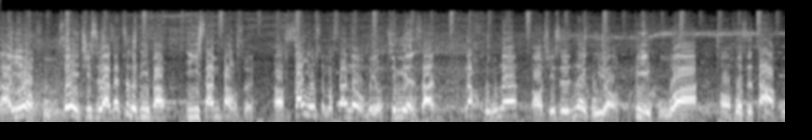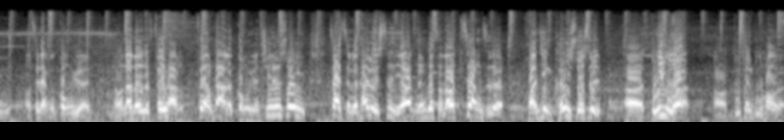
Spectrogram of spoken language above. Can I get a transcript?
然后也有湖，所以其实啊，在这个地方依山傍水，呃，山有什么山呢？我们有金面山。那湖呢？哦，其实内湖有碧湖啊，哦，或是大湖哦，这两个公园哦，那都是非常非常大的公园。其实，所以在整个台北市，你要能够找到这样子的环境，可以说是呃独一无二哦，独天独厚的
